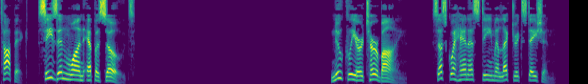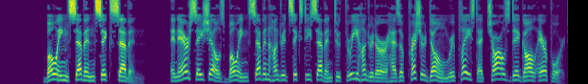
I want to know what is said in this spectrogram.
Topic: Season 1 episodes. Nuclear turbine. Susquehanna Steam Electric Station. Boeing 767. An Air Seychelles Boeing 767-300ER has a pressure dome replaced at Charles de Gaulle Airport.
